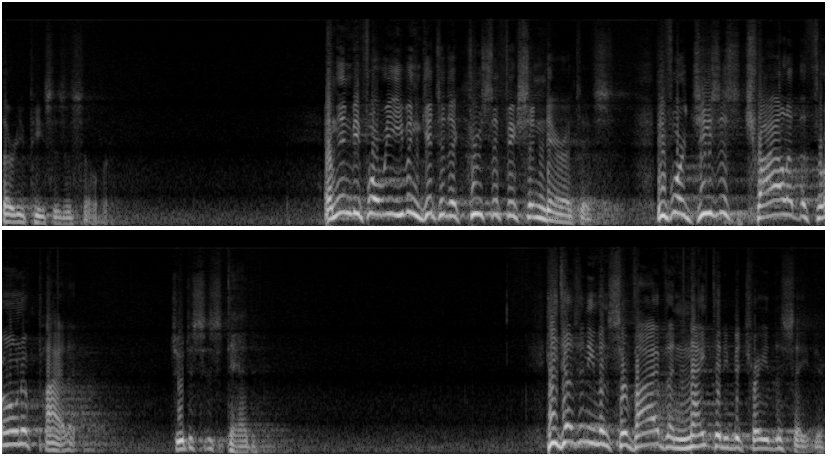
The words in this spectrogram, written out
30 pieces of silver. And then, before we even get to the crucifixion narratives, before Jesus' trial at the throne of Pilate, Judas is dead. He doesn't even survive the night that he betrayed the Savior.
